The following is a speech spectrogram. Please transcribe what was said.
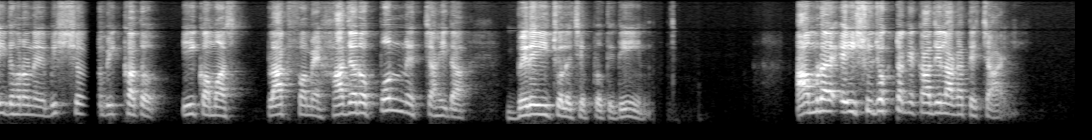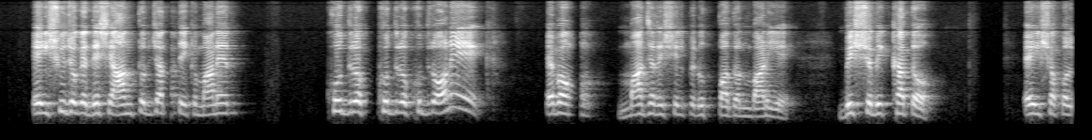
এই ধরনের বিশ্ববিখ্যাত ই কমার্স প্ল্যাটফর্মে হাজারো পণ্যের চাহিদা বেড়েই চলেছে প্রতিদিন। আমরা এই সুযোগটাকে কাজে লাগাতে চাই। এই সুযোগে দেশে আন্তর্জাতিক মানের ক্ষুদ্র ক্ষুদ্র ক্ষুদ্র অনেক এবং মাঝারি শিল্পের উৎপাদন বাড়িয়ে বিশ্ববিখ্যাত এই সকল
